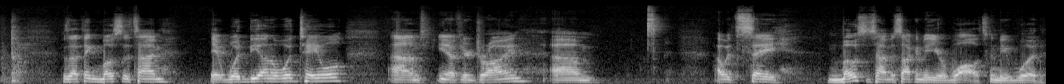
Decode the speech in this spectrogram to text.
because I think most of the time it would be on a wood table. Um, you know, if you're drawing, um, I would say most of the time it's not going to be your wall, it's going to be wood.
